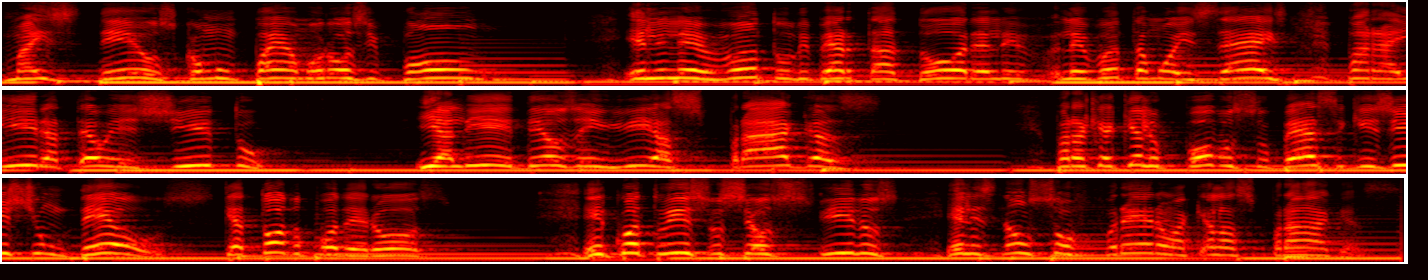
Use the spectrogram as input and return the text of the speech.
Mas Deus, como um pai amoroso e bom, ele levanta o libertador, ele levanta Moisés para ir até o Egito. E ali Deus envia as pragas para que aquele povo soubesse que existe um Deus que é todo poderoso. Enquanto isso, os seus filhos, eles não sofreram aquelas pragas.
